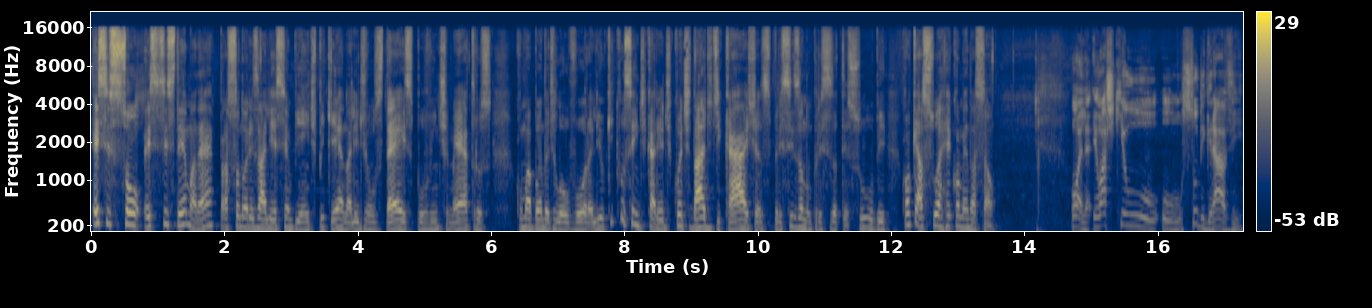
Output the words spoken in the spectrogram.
esse som, esse sistema, né, para sonorizar ali esse ambiente pequeno, ali de uns 10 por 20 metros, com uma banda de louvor ali, o que, que você indicaria de quantidade de caixas? Precisa ou não precisa ter sub? Qual que é a sua recomendação? Olha, eu acho que o, o subgrave,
